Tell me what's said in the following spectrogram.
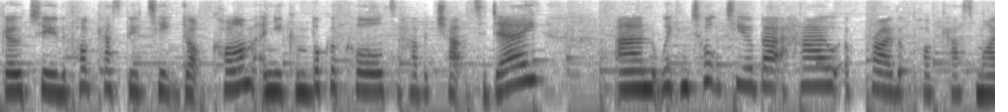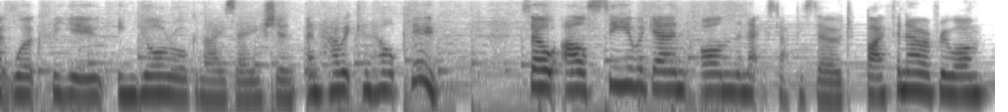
Go to thepodcastboutique.com and you can book a call to have a chat today. And we can talk to you about how a private podcast might work for you in your organization and how it can help you. So I'll see you again on the next episode. Bye for now, everyone.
